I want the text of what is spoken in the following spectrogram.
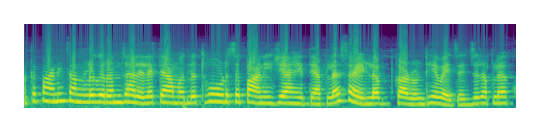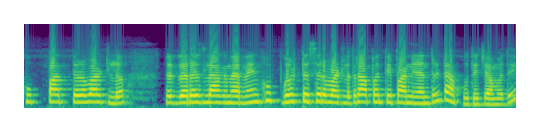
आता पाणी चांगलं गरम झालेलं आहे त्यामधलं थोडंसं पाणी जे आहे ते आपल्या साईडला काढून ठेवायचं आहे जर आपल्याला खूप पातळ वाटलं तर गरज लागणार नाही खूप घट्टसर वाटलं तर आपण ते पाणी नंतर टाकू त्याच्यामध्ये.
